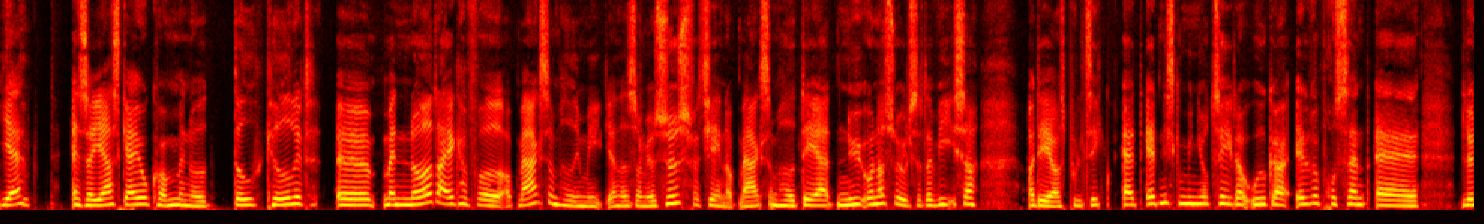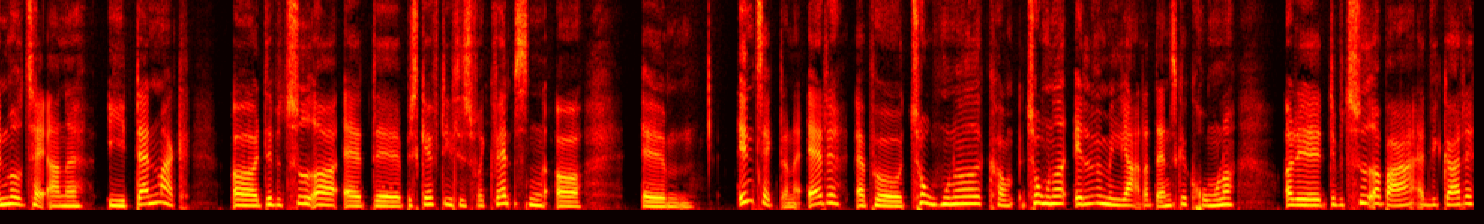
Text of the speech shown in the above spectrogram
Ja, altså jeg skal jo komme med noget død kedeligt. Øh, men noget, der ikke har fået opmærksomhed i medierne, som jeg synes fortjener opmærksomhed, det er den nye undersøgelse, der viser, og det er også politik, at etniske minoriteter udgør 11 procent af lønmodtagerne i Danmark. Og det betyder, at øh, beskæftigelsesfrekvensen og øh, indtægterne af det er på 200, kom- 211 milliarder danske kroner. Og det, det betyder bare, at vi gør det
